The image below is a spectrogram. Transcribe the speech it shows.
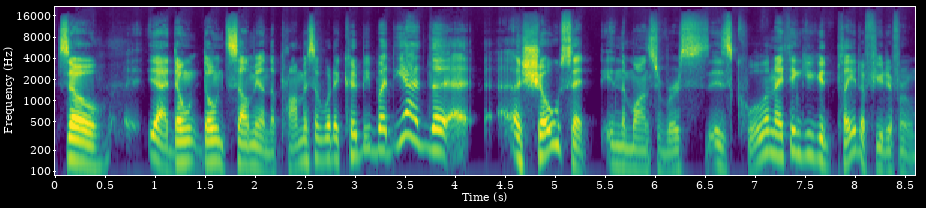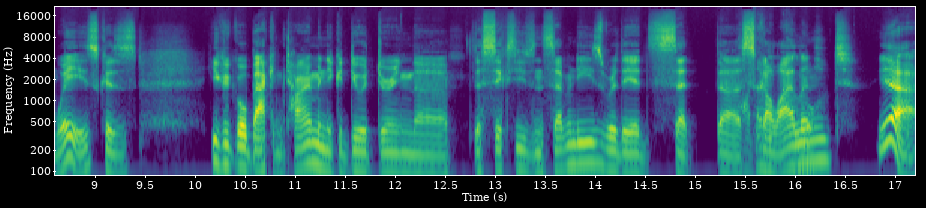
So yeah, don't don't sell me on the promise of what it could be, but yeah, the a show set in the MonsterVerse is cool, and I think you could play it a few different ways because you could go back in time and you could do it during the the sixties and seventies where they had set uh, Oh, Skull cool. Island, yeah,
